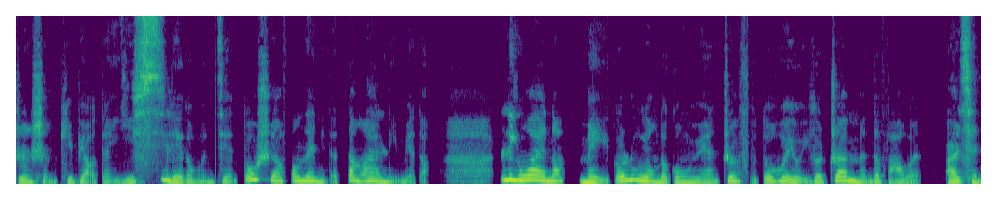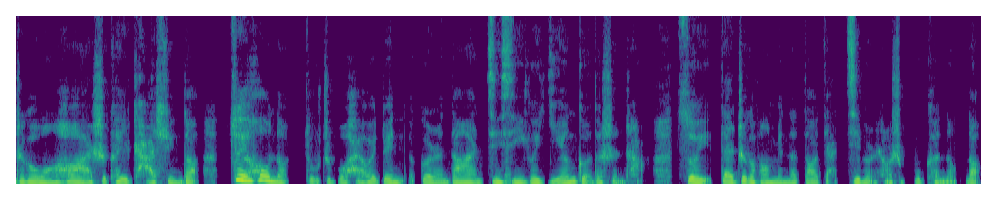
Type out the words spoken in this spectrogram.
正审批表等一系列的文件，都是要放在你的档案里面的。另外呢，每个录用的公务员，政府都会有一个专门的发文，而且这个文号啊是可以查询的。最后呢，组织部还会对你的个人档案进行一个严格的审查，所以在这个方面的造假基本上是不可能的。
